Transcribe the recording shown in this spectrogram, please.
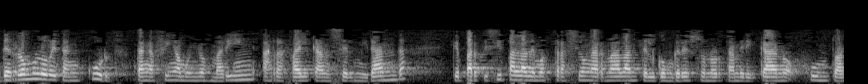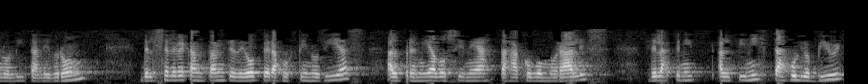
de Rómulo Betancourt, tan afín a Muñoz Marín, a Rafael Cancel Miranda, que participa en la demostración armada ante el Congreso norteamericano junto a Lolita Lebrón, del célebre cantante de ópera Justino Díaz, al premiado cineasta Jacobo Morales, del alpinista Julio Beard,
